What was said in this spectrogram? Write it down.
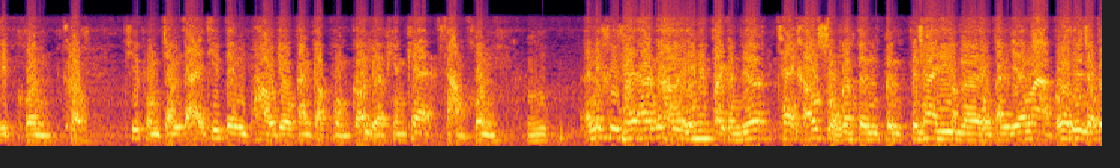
สิบคนครับ ที่ผมจำได้ที่เป็นเผ่าเดียวกันกับผมก็เหลือเพียงแค่สามคนอืมอันนี้คือในอานี่คารคือนี้ไปกันเยอะ ใช่ครับเขาส่งกันเป็นเป็นเป็นใช่ทีคมรับเลยส่งกันเยอะมากเพื่อที่จะไป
